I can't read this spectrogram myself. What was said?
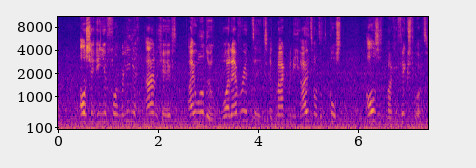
Um, als je in je formulier aangeeft, I will do whatever it takes. Het maakt me niet uit wat het kost, als het maar gefixt wordt.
